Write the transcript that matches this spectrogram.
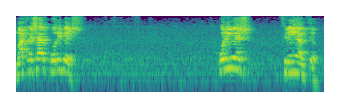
মাদ্রাসার পরিবেশ পরিবেশ ফিরিয়ে আনতে হবে।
